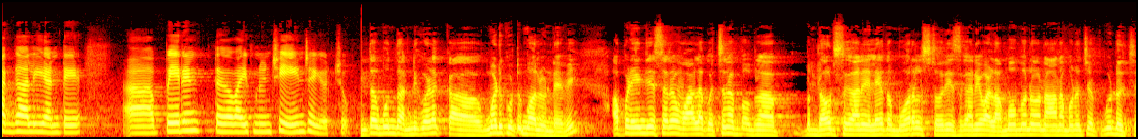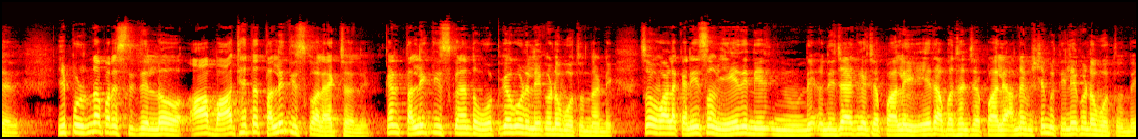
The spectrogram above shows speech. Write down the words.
తగ్గాలి అంటే పేరెంట్ వైపు నుంచి ఏం చేయొచ్చు? ఇంతకుముందు అన్ని కూడా ఉమ్మడి కుటుంబాలు ఉండేవి. అప్పుడు ఏం చేశారో వాళ్ళకు వచ్చిన డౌట్స్ కానీ లేదా మోరల్ స్టోరీస్ కానీ వాళ్ళ అమ్మమ్మనో నాన్నమ్మనో చెప్పుకుంటూ వచ్చేది ఇప్పుడున్న పరిస్థితుల్లో ఆ బాధ్యత తల్లి తీసుకోవాలి యాక్చువల్లీ కానీ తల్లికి తీసుకునేంత ఓపిక కూడా లేకుండా పోతుందండి. సో వాళ్ళ కనీసం ఏది నిజాయితీగా చెప్పాలి ఏది అబద్ధం చెప్పాలి అన్న విషయం తెలియకుండా పోతుంది.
